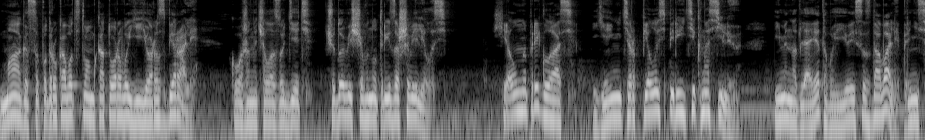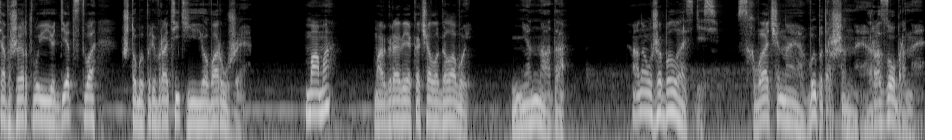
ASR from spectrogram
Магаса, под руководством которого ее разбирали. Кожа начала зудеть, чудовище внутри зашевелилось. Хел напряглась, ей не терпелось перейти к насилию. Именно для этого ее и создавали, принеся в жертву ее детство, чтобы превратить ее в оружие. «Мама?» Маргравия качала головой. «Не надо». Она уже была здесь. Схваченная, выпотрошенная, разобранная.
